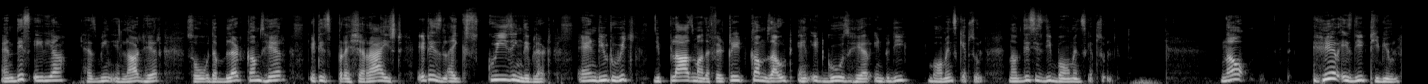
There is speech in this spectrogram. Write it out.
And this area has been enlarged here. So the blood comes here. It is pressurized. It is like squeezing the blood. And due to which the plasma the filtrate comes out and it goes here into the Bowman's capsule. Now this is the Bowman's capsule. Now here is the tubule.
